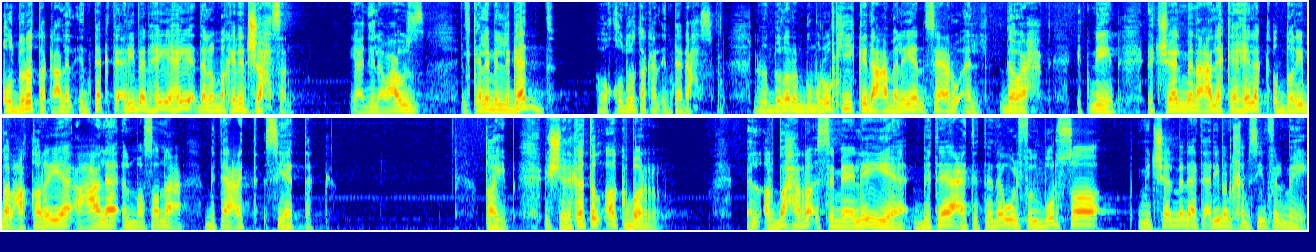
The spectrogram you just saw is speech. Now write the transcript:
قدرتك على الإنتاج تقريبا هي هي ده لو ما كانتش أحسن. يعني لو عاوز الكلام اللي جد هو قدرتك على الإنتاج أحسن. لأن الدولار الجمركي كده عمليا سعره قل. ده واحد. اتنين اتشال من على كاهلك الضريبة العقارية على المصانع بتاعه سيادتك. طيب الشركات الأكبر الأرباح الرأسمالية بتاعه التداول في البورصة متشال منها تقريبا 50%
